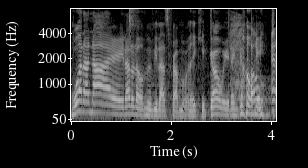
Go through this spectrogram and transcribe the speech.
What a night. I don't know what movie that's from, but they keep going and oh, going. Oh, and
